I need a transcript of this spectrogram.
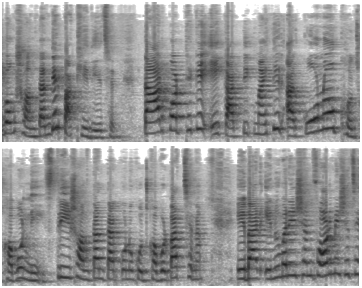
এবং সন্তানদের পাঠিয়ে দিয়েছেন। তারপর থেকে এই কার্তিক মাইতির আর কোনো খোঁজ খবর নেই। স্ত্রী সন্তান তার কোনো খোঁজ খবর পাচ্ছে না। এবার এনুমারেশন ফর্ম এসেছে।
